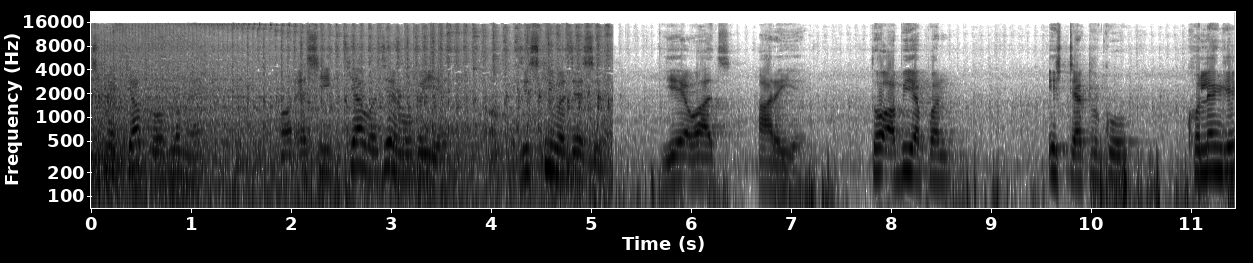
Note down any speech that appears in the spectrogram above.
इसमें क्या प्रॉब्लम है और ऐसी क्या वजह हो गई है जिसकी वजह से ये आवाज़ आ रही है तो अभी अपन इस ट्रैक्टर को खोलेंगे।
